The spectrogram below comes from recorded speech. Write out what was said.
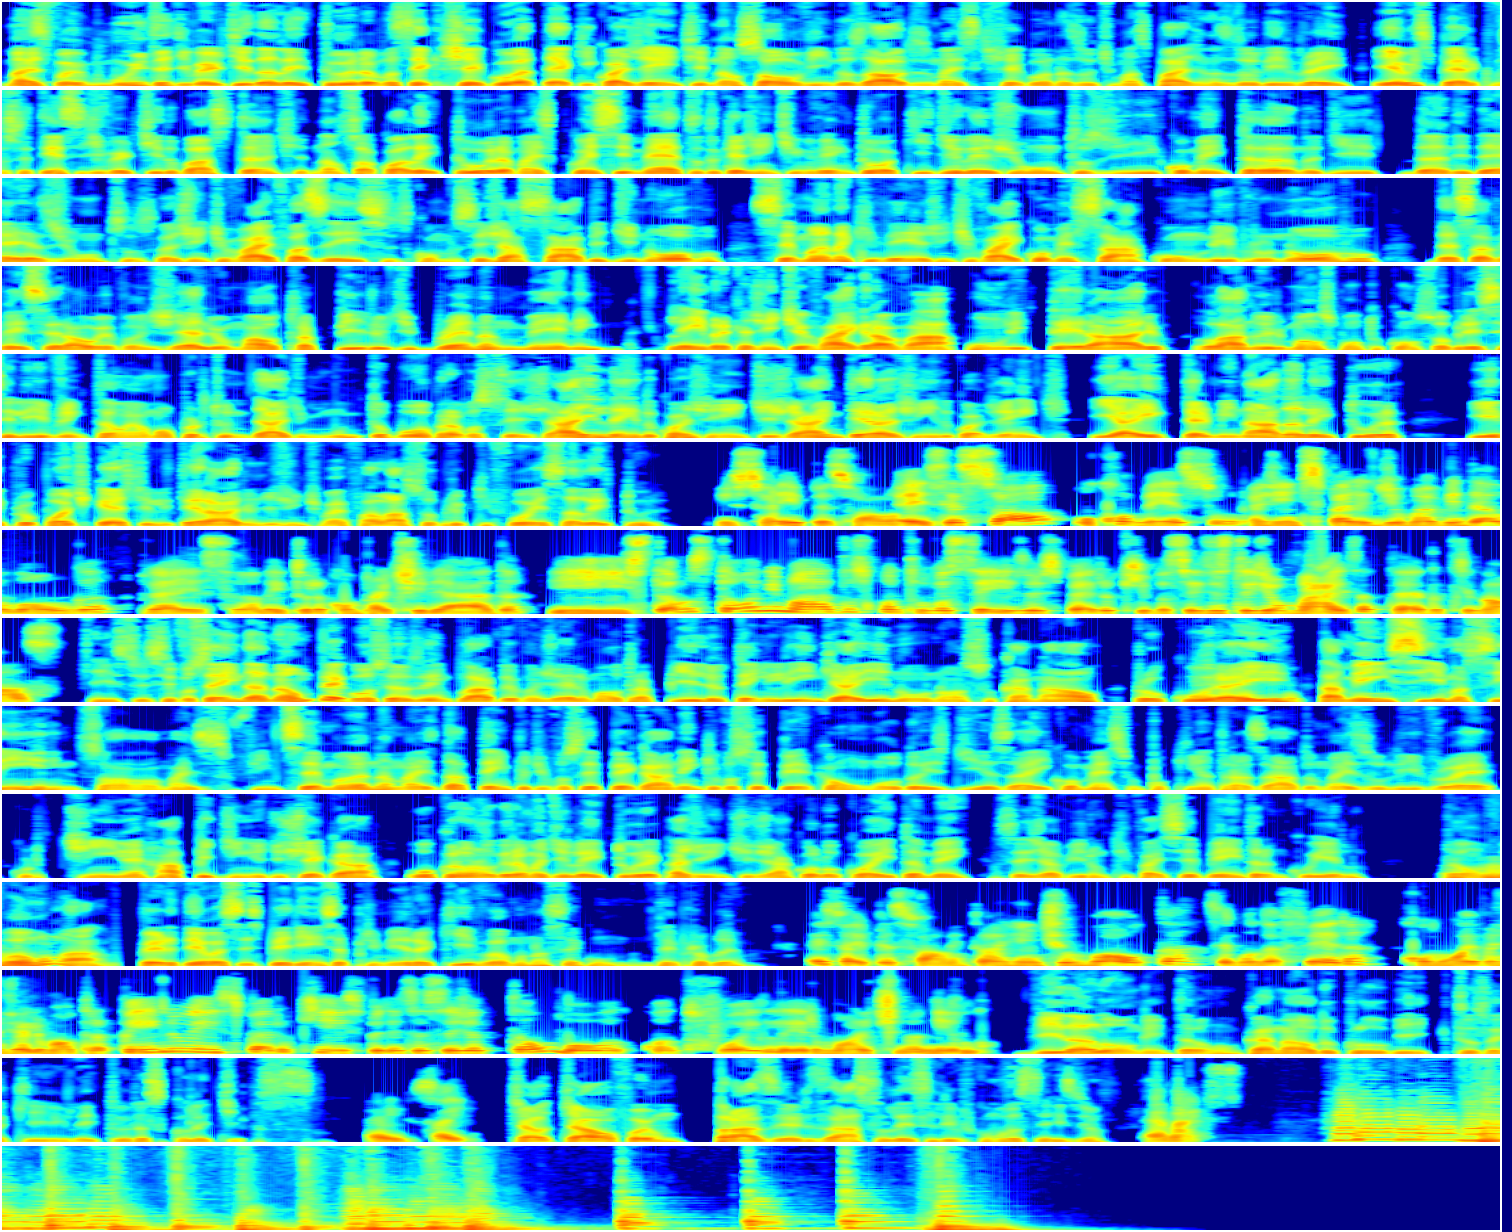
Mas foi muito divertida a leitura. Você que chegou até aqui com a gente, não só ouvindo os áudios, mas que chegou nas últimas páginas do livro aí. Eu espero que você tenha se divertido bastante, não só com a leitura, mas com esse método que a gente inventou aqui de ler juntos, de ir comentando, de ir dando ideias juntos. A gente vai fazer isso, como você já sabe, de novo. Semana que vem a gente vai começar com um livro novo. Dessa vez será o Evangelho Maltrapilho de Brennan Manning. Lembra que a gente vai gravar um literário lá no irmãos.com sobre esse livro, então é uma oportunidade muito boa para você já ir lendo com a gente, já interagindo com a gente, e aí, terminada a leitura, ir para o podcast literário, onde a gente vai falar sobre o que foi essa leitura. Isso aí, pessoal. Esse é só o começo. A gente espera de uma vida longa para essa leitura compartilhada. E estamos tão animados quanto vocês. Eu espero que vocês estejam mais até do que nós. Isso. E se você ainda não pegou seu exemplar do Evangelho Maltrapilho, tem link aí no nosso canal. Procura uhum. aí. Tá meio em cima, assim, só mais fim de semana, mas dá tempo de você pegar, nem que você perca um ou dois dias aí, comece um pouquinho atrasado, mas o livro é curtinho, é rapidinho de chegar. O cronograma de leitura a gente gente já colocou aí também. Vocês já viram que vai ser bem tranquilo. Então uhum. vamos lá. Perdeu essa experiência primeira aqui, vamos na segunda, não tem problema. É isso aí, pessoal. Então a gente volta segunda-feira com o Evangelho Maltrapilho e espero que a experiência seja tão boa quanto foi ler Morte no Nilo. Vida longa, então, canal do Clube Ictus aqui, Leituras Coletivas. É isso aí. Tchau, tchau. Foi um prazerzaço ler esse livro com vocês, viu? Até mais.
